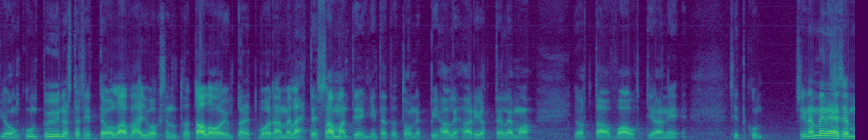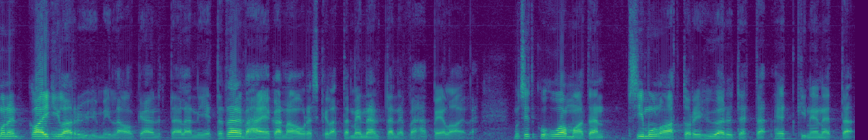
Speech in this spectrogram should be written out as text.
jonkun pyynnöstä sitten ollaan vähän juoksenut tuota taloa ympäri, että voidaan me lähteä saman tienkin tätä tuonne pihalle harjoittelemaan ja ottaa vauhtia, niin sitten kun siinä menee semmoinen, kaikilla ryhmillä on käynyt täällä niin, että tämä vähän eka naureskella, että mennään nyt tänne vähän pelaille. Mutta sitten kun huomaa tämän simulaattorin hyödyt, että hetkinen, että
